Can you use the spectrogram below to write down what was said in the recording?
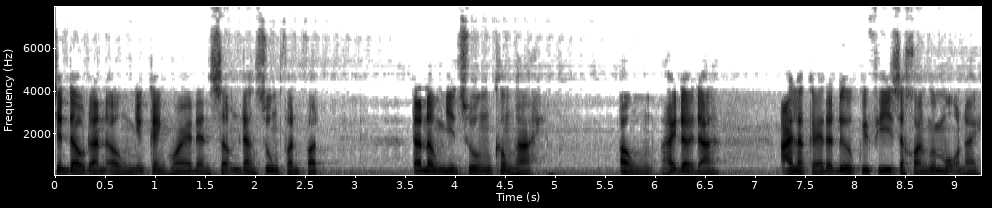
Trên đầu đàn ông, những cành hòe đen sẫm đang rung phần phật. Đàn ông nhìn xuống không hài. Ông, hãy đợi đã. Ai là kẻ đã đưa Quý Phi ra khỏi ngôi mộ này?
